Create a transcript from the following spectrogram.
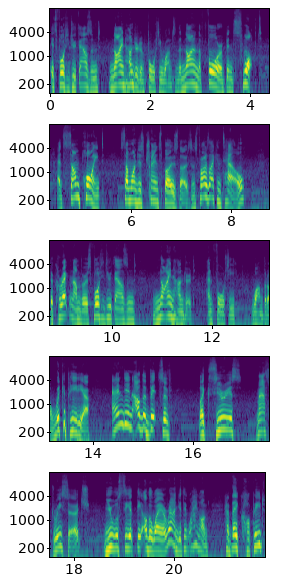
it's 42,941. So the 9 and the 4 have been swapped. At some point, someone has transposed those. And as far as I can tell, the correct number is 42,941. But on Wikipedia and in other bits of like serious math research, you will see it the other way around. You think, well, hang on, have they copied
